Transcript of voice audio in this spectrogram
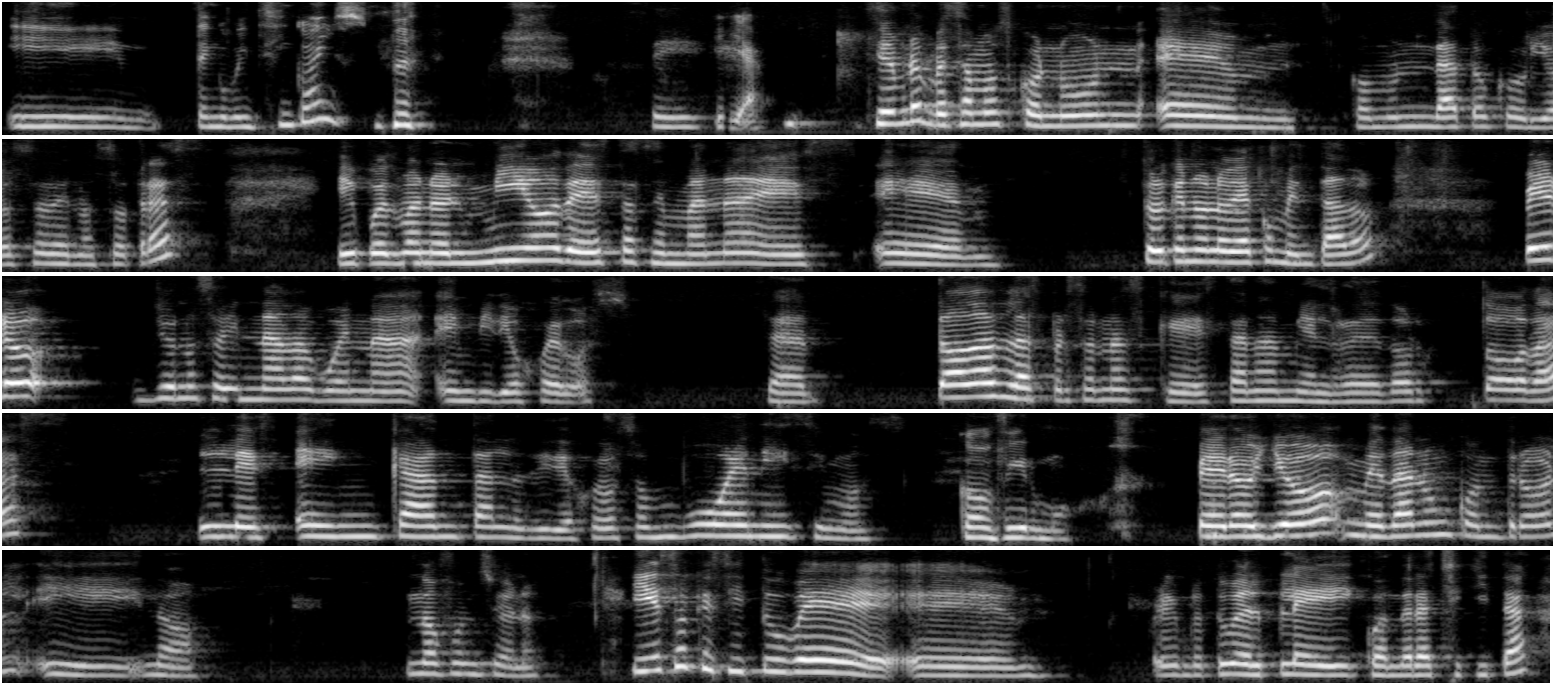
y tengo 25 años. sí. y ya. Siempre empezamos con un, em, como un dato curioso de nosotras. Y pues bueno, el mío de esta semana es, em, creo que no lo había comentado, pero yo no soy nada buena en videojuegos. O sea, todas las personas que están a mi alrededor, todas, les encantan los videojuegos, son buenísimos. Confirmo. Pero yo me dan un control y no, no funciona. Y eso que sí tuve, eh, por ejemplo, tuve el Play cuando era chiquita,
